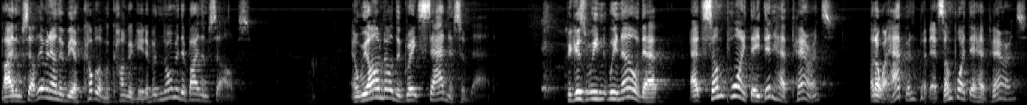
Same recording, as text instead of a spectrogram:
by themselves. Every now and then there'll be a couple of them congregated, but normally they're by themselves. And we all know the great sadness of that. Because we, we know that at some point they did have parents. I don't know what happened, but at some point they had parents.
